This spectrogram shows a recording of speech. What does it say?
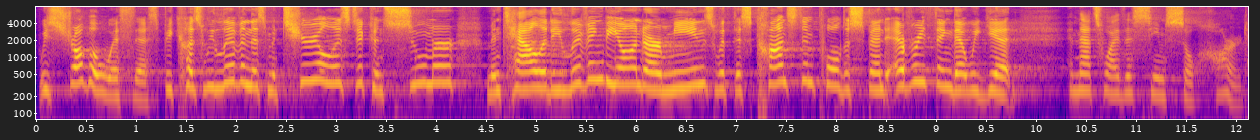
We struggle with this because we live in this materialistic consumer mentality, living beyond our means with this constant pull to spend everything that we get. And that's why this seems so hard.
